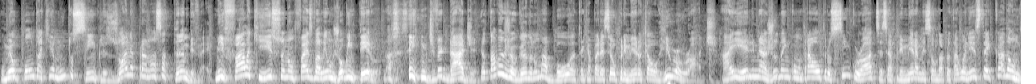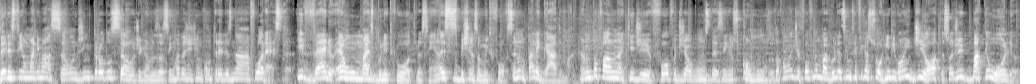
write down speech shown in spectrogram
O meu ponto aqui é muito simples, olha pra nossa thumb, velho. Me fala que isso não faz valer um jogo inteiro. Assim, de verdade. Eu tava jogando numa boa até que apareceu o primeiro, que é o Hero Rot. Aí ele me ajuda a encontrar outros 5 Rots, essa é a primeira missão da protagonista, e cada um deles tem uma animação de introdução, digamos assim, quando a gente encontra eles na floresta. E, velho, é um mais bonito que o outro, assim. Esses bichinhos são muito fofos. Você não tá ligado, mano. Eu não tô falando aqui de fofo de alguns desenhos comuns. Eu tô falando de fofo num bagulho assim que você fica sorrindo igual um idiota, só de bater o olho.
